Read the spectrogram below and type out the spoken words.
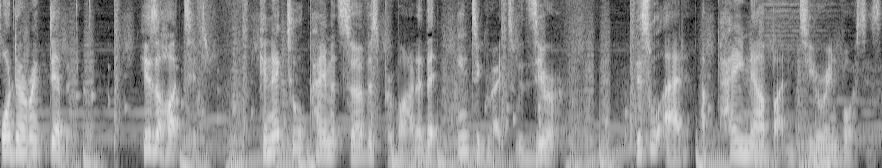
or direct debit. Here's a hot tip. Connect to a payment service provider that integrates with Xero. This will add a Pay Now button to your invoices,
